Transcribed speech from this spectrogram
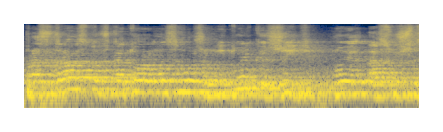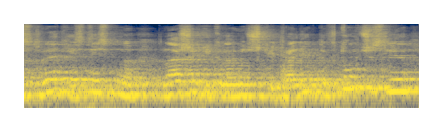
пространство, в котором мы сможем не только жить, но и осуществлять, естественно, наши экономические проекты, в том числе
